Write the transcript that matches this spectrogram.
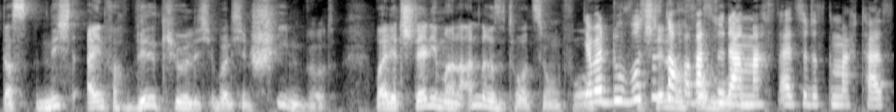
Dass nicht einfach willkürlich über dich entschieden wird. Weil jetzt stell dir mal eine andere Situation vor. Ja, aber du wusstest doch, vor, was du da machst, als du das gemacht hast.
